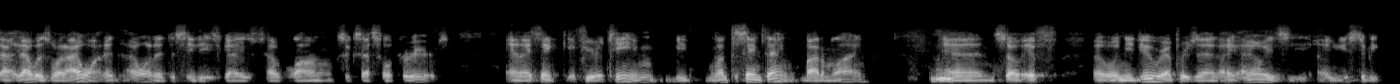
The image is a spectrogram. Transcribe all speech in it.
That, that was what I wanted. I wanted to see these guys have long, successful careers. And I think if you're a team, you want the same thing, bottom line. Mm-hmm. And so if but when you do represent, I, I always I used to be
